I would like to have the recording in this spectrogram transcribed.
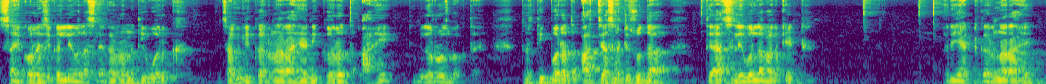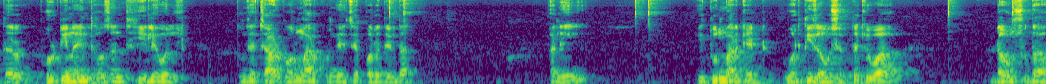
सायकॉलॉजिकल लेवल असल्याकारणानं ती वर्क चांगली करणार आहे आणि करत आहे तुम्ही दररोज बघताय. तर ती परत आजच्यासाठी सुद्धा त्याच लेवलला मार्केट रिॲक्ट करणार आहे. तर फोर्टी नाईन थाउजंड ही लेवल तुमच्या चार्टवर मार्क करून घ्यायचं आहे परत एकदा. आणि इथून मार्केट वरती जाऊ शकतं किंवा डाऊनसुद्धा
